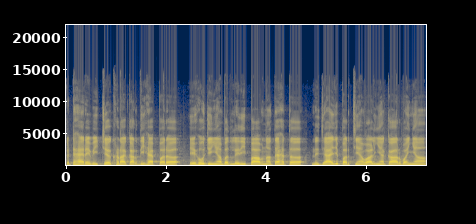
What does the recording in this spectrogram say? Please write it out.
ਕਟਹਿਰੇ ਵਿੱਚ ਖੜਾ ਕਰਦੀ ਹੈ, ਪਰ ਇਹੋ ਜਿਹੀਆਂ ਬਦਲੇ ਦੀ ਭਾਵਨਾ ਤਹਿਤ ਨਜਾਇਜ਼ ਪਰਚਿਆਂ ਵਾਲੀਆਂ ਕਾਰਵਾਈਆਂ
